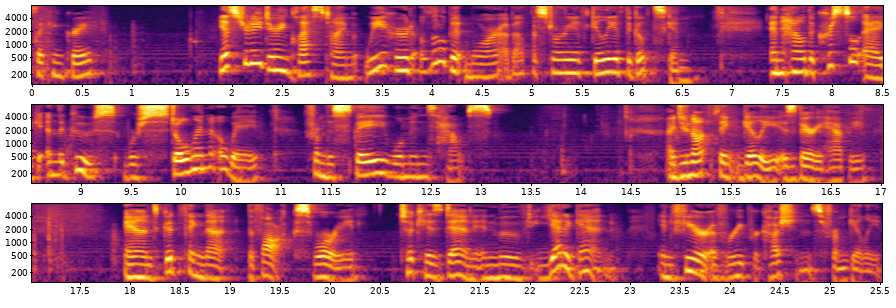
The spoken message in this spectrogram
Second grade. Yesterday during class time, we heard a little bit more about the story of Gilly of the Goatskin and how the crystal egg and the goose were stolen away from the Spae woman's house. I do not think Gilly is very happy. And good thing that the fox, Rory, took his den and moved yet again in fear of repercussions from Gilly.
